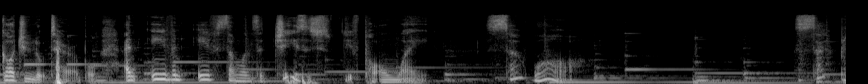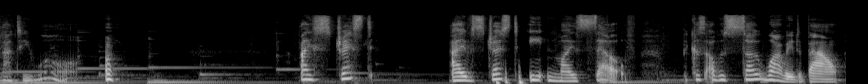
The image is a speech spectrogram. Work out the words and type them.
God, you look terrible. And even if someone said, Jesus, you've put on weight, so what? So bloody what? I stressed, I've stressed eating myself because I was so worried about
